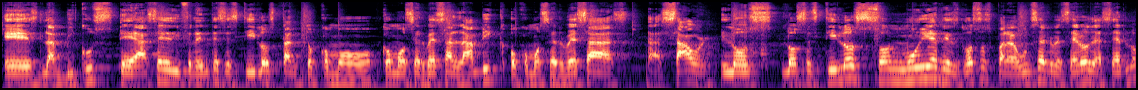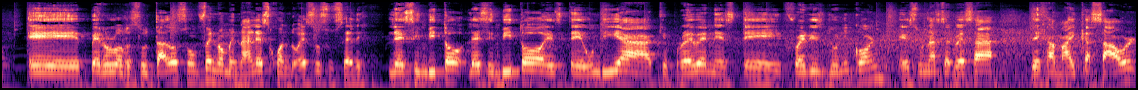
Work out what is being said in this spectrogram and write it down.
es Lambicus. Te hace diferentes estilos, tanto como, como cerveza Lambic o como cerveza ah, sour. Los, los estilos son muy arriesgosos para un cervecero de hacerlo, eh, pero los resultados son fenomenales cuando eso sucede. Les invito, les invito este, un día a que prueben este Freddy's Unicorn. Es una cerveza de Jamaica Sour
